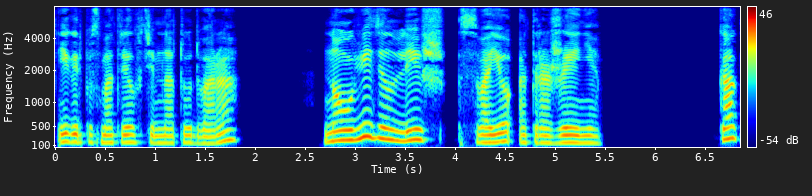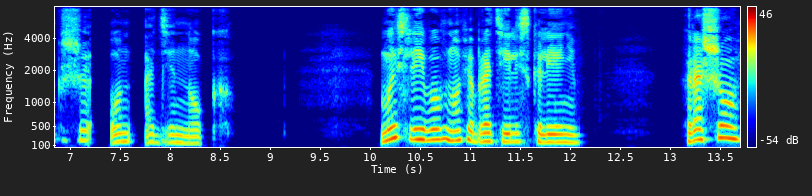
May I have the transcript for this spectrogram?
Игорь посмотрел в темноту двора, но увидел лишь свое отражение. Как же он одинок! Мысли его вновь обратились к Лене. Хорошо,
